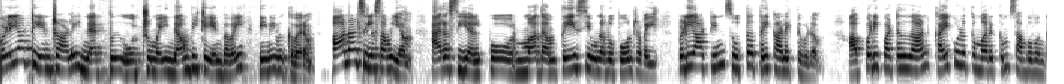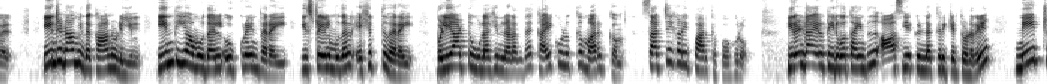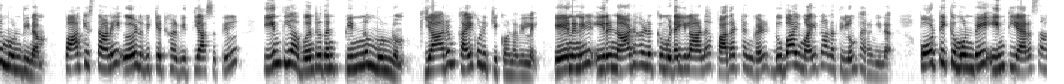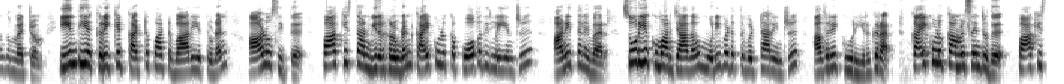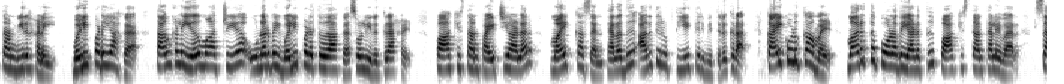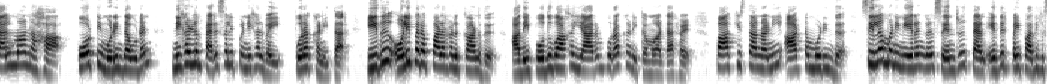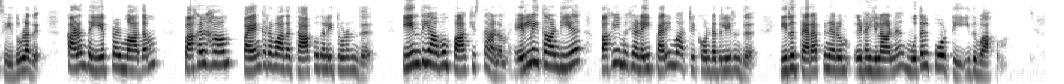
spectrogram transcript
விளையாட்டு என்றாலே நட்பு ஒற்றுமை நம்பிக்கை என்பவை நினைவுக்கு வரும். ஆனால் சில சமயம் அரசியல் போர் மதம் தேசிய உணர்வு போன்றவை விளையாட்டின் சுத்தத்தை கலைத்துவிடும். அப்படிப்பட்டதுதான் கைகுலுக்க மறுக்கும் சம்பவங்கள். இன்று நாம் இந்த காணொளியில் இந்தியா முதல் உக்ரைன் வரை இஸ்ரேல் முதல் எகிப்து வரை விளையாட்டு உலகில் நடந்த கைகுலுக்க மறுக்கும் சர்ச்சைகளை பார்க்க போகிறோம். இரண்டாயிரத்தி இருபத்தி ஐந்து ஆசிய கிண்ண கிரிக்கெட் தொடரில் நேற்று முன்தினம் பாகிஸ்தானை ஏழு விக்கெட்கள் வித்தியாசத்தில் இந்தியா வென்றதன் பின்னும் முன்னும் யாரும் கைகுலுக்கிக் கொள்ளவில்லை. ஏனெனில் இரு நாடுகளுக்கும் இடையிலான பதட்டங்கள் துபாய் மைதானத்திலும் பரவின. போட்டிக்கு முன்பே இந்திய அரசாங்கம் மற்றும் இந்திய கிரிக்கெட் கட்டுப்பாட்டு வாரியத்துடன் ஆலோசித்து பாகிஸ்தான் வீரர்களுடன் கைகுலுக்க போவதில்லை என்று அணித்தலைவர் சூரியகுமார் ஜாதவ் முடிவெடுத்து விட்டார் என்று அவரே கூறியிருக்கிறார். கைகுலுக்காமல் சென்றது பாகிஸ்தான் வீரர்களை வெளிப்படையாக தங்களை ஏமாற்றிய உணர்வை வெளிப்படுத்துவதாக சொல்லியிருக்கிறார்கள். பாகிஸ்தான் பயிற்சியாளர் மைக் கசன் தனது அதிருப்தியை தெரிவித்திருக்கிறார். கை கொடுக்காமல் மறுத்து போனதை அடுத்து பாகிஸ்தான் தலைவர் சல்மான் அஹா போட்டி முடிந்தவுடன் நிகழும் பரிசளிப்பு நிகழ்வை புறக்கணித்தார். இது ஒளிபரப்பாளர்களுக்கானது. அதை பொதுவாக யாரும் புறக்கணிக்க மாட்டார்கள். பாகிஸ்தான் அணி ஆட்டம் முடிந்து சில மணி நேரங்கள் சென்று தன் எதிர்ப்பை பதிவு செய்துள்ளது. கடந்த ஏப்ரல் மாதம் பகல்ஹாம் பயங்கரவாத தாக்குதலை தொடர்ந்து இந்தியாவும் பாகிஸ்தானும் எல்லை தாண்டிய பகைமைகளை பரிமாற்றிக் கொண்டதிலிருந்து இரு தரப்பினரும் இடையிலான முதல் போட்டி இதுவாகும்.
